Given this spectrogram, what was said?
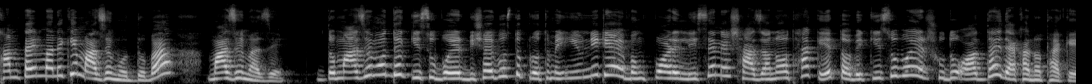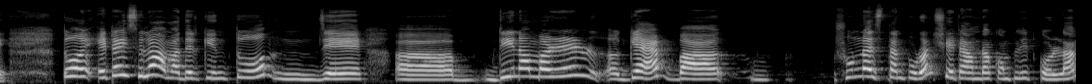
সামটাইম মানে কি মাঝে মধ্যে বা মাঝে মাঝে। তো মাঝে মধ্যে কিছু বইয়ের বিষয়বস্তু প্রথমে ইউনিটে এবং পরে লিসেনে সাজানো থাকে, তবে কিছু বইয়ের শুধু অধ্যায় দেখানো থাকে। তো এটাই ছিল আমাদের কিন্তু যে ডি নম্বরের গ্যাপ বা শূন্য স্থান পূরণ সেটা আমরা কমপ্লিট করলাম।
